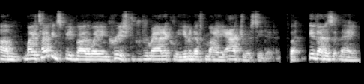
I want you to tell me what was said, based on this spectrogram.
Um, my typing speed, by the way, increased dramatically, even if my accuracy didn't. But be that as it may,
